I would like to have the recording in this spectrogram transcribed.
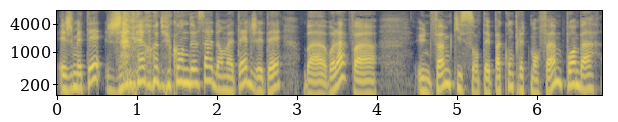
Et je m'étais jamais rendu compte de ça. Dans ma tête, j'étais, bah voilà, enfin, une femme qui se sentait pas complètement femme, point barre.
